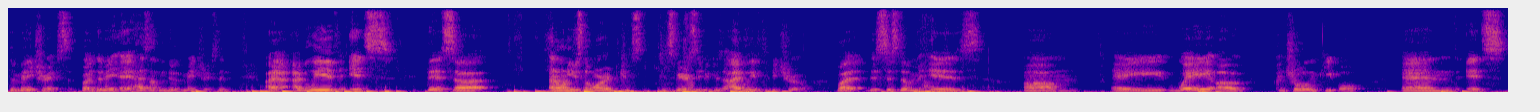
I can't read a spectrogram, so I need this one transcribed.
the Matrix, but the Ma- it has nothing to do with the Matrix. It, I, I believe it's this. Uh, I don't want to use the word cons- conspiracy because I believe it to be true, but this system is um, a way of controlling people, and it's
